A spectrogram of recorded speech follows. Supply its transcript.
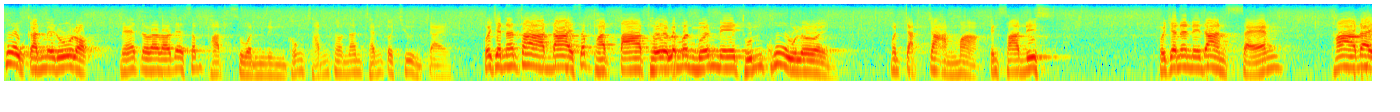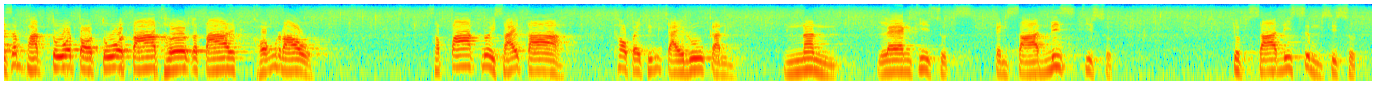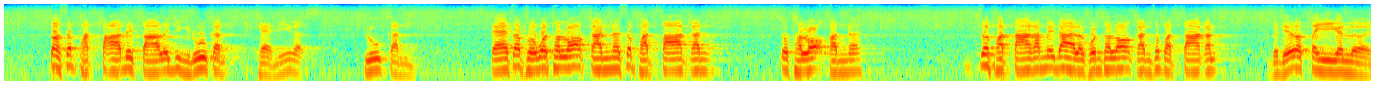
คู่กันไม่รู้หรอก แม้แต่เราได้สัมผัสส่วนหนึ่งของฉันเท่านั้นฉันก็ชื่นใจ เพราะฉะนั้นถ้าได้สัมผัสตาเธอแล้วมันเหมือนเมถุนคู่เลย มันจัดจ้านมากเป็นซาดิส เพราะฉะนั้นในด้านแสงถ้าได้สัมผัสตัวต่อตัวตาเธอกับตาของเรา สปาร์กด้วยสายตาเข้าไปถึงใจรู้กัน นั่นแรงที่สุดเป็นซาดิสที่สุด จุดซาดิซึมที่สุด ต้องสัมผัสตาด้วยตาแล้วยิ่งรู้กัน แค่นี้แหละรู้กัน แต่ถ้าเผื่อว่าทะเลาะกันนะสัมผัสตากันก็ทะเลาะกันนะ สัมผัสตากันไม่ได้ละคนทะเลาะกันสัมผัสตากันเดี๋ยวเราตีกันเลย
